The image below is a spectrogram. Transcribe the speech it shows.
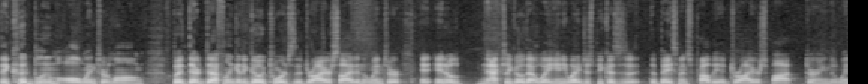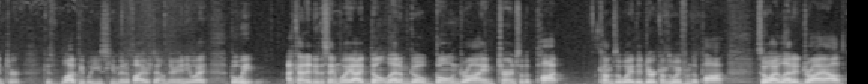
they could bloom all winter long, but they're definitely going to go towards the drier side in the winter, and it'll naturally go that way anyway, just because the, the basement's probably a drier spot during the winter, because a lot of people use humidifiers down there anyway. But we, I kind of do the same way. I don't let them go bone dry and turn so the pot comes away, the dirt comes away mm-hmm. from the pot. So I let it dry out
